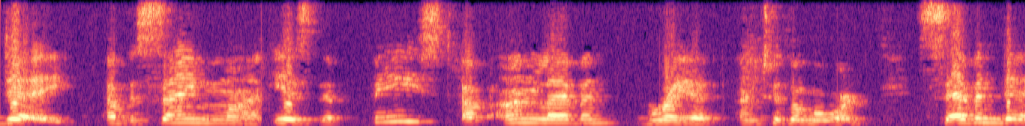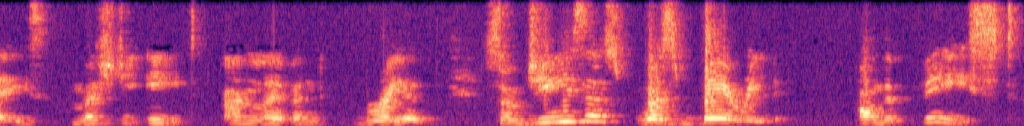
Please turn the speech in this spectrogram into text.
day of the same month is the feast of unleavened bread unto the Lord. Seven days must ye eat unleavened bread. So Jesus was buried on the feast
